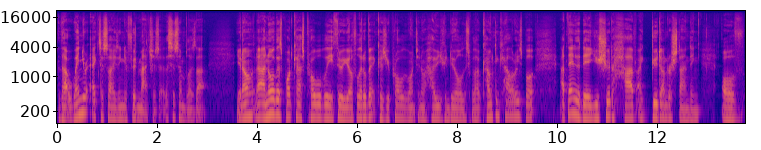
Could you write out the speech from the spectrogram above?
that when you're exercising, your food matches it. This is simple as that. You know, now I know this podcast probably threw you off a little bit because you probably want to know how you can do all this without counting calories, but at the end of the day, you should have a good understanding of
